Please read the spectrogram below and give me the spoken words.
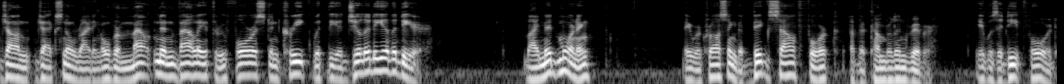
John Jack Snow writing over mountain and valley, through forest and creek with the agility of a deer. By mid morning, they were crossing the big south fork of the Cumberland River. It was a deep ford.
